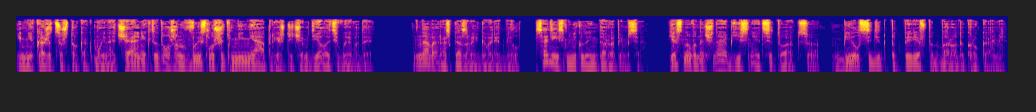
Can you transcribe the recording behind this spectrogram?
И мне кажется, что, как мой начальник, ты должен выслушать меня, прежде чем делать выводы. «Давай, рассказывай», — говорит Билл. «Садись, мы никуда не торопимся». Я снова начинаю объяснять ситуацию. Билл сидит, подперев подбородок руками.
